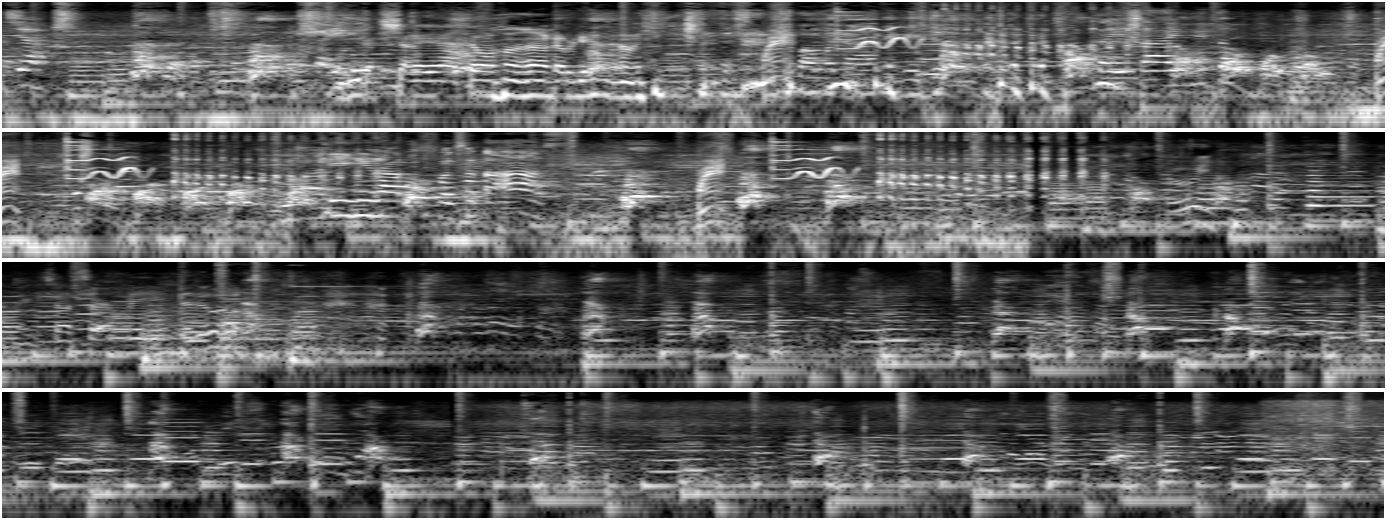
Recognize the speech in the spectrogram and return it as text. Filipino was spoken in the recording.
Siya. Ikat siya kaya ito mga kargahan namin. Tayo tayo dito. Mahihirapan pag sa taas. Uy. Nagsasurvey dalawa.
